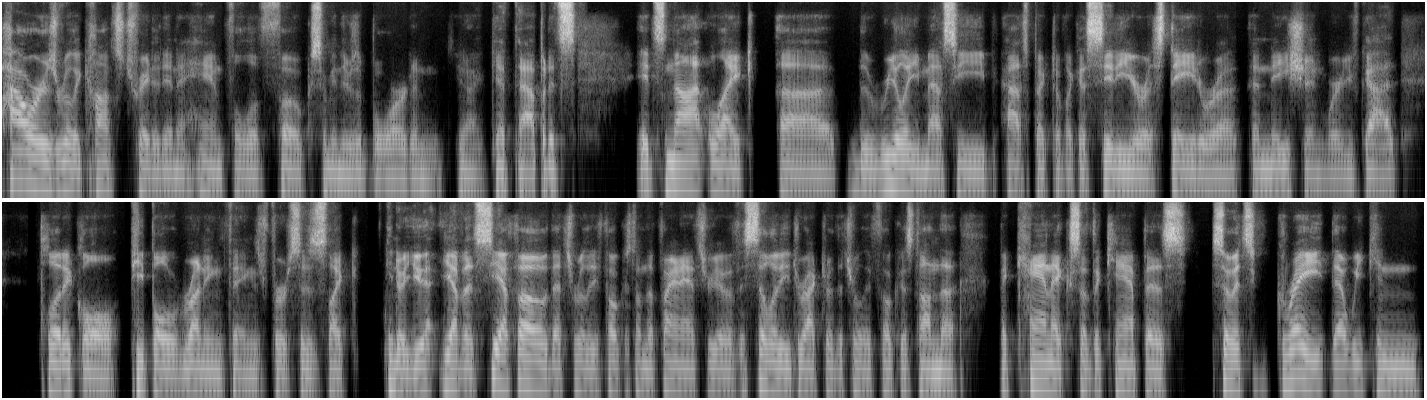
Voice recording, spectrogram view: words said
power is really concentrated in a handful of folks. I mean, there's a board and you know, I get that, but it's it's not like uh, the really messy aspect of like a city or a state or a, a nation where you've got political people running things versus like you know you, you have a cfo that's really focused on the finance or you have a facility director that's really focused on the mechanics of the campus. So it's great that we can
